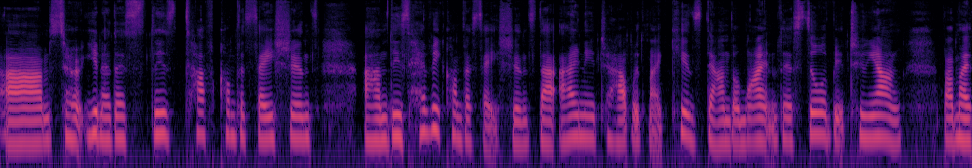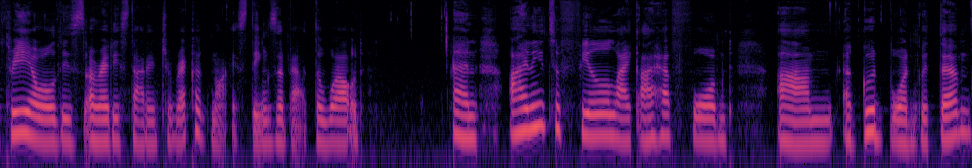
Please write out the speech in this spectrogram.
Um, so you know, there's these tough conversations um, these heavy conversations that I need to have with my kids down the line. They're still a bit too young, but my three year old is already starting to recognize things about the world. And I need to feel like I have formed um, a good bond with them,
